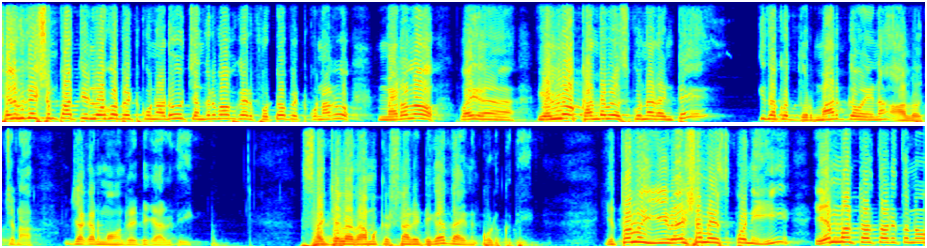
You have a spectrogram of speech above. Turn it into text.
తెలుగుదేశం పార్టీ లోగో పెట్టుకున్నాడు చంద్రబాబు గారి ఫోటో పెట్టుకున్నారు మెడలో వై ఎల్లో కండ వేసుకున్నాడంటే ఇదొక దుర్మార్గమైన ఆలోచన. జగన్మోహన్ రెడ్డి గారిది సజ్జల రామకృష్ణారెడ్డి గారిది ఆయన కొడుకుది. ఇతను ఈ వేషం వేసుకొని ఏం మాట్లాడతాడు ఇతను?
